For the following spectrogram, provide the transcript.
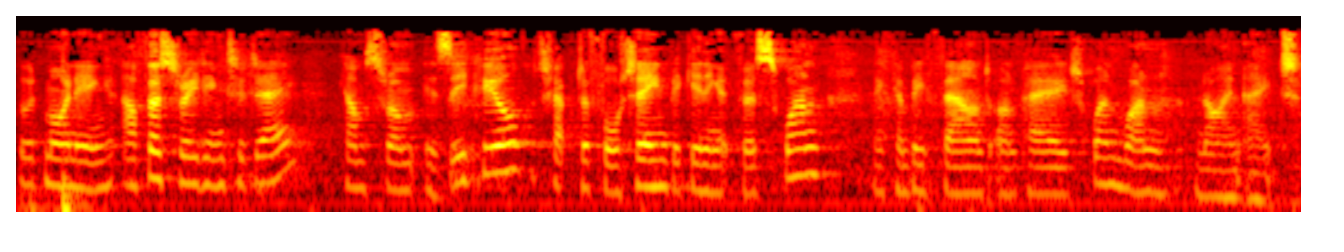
Good morning. Our first reading today comes from Ezekiel chapter 14, beginning at verse 1, and can be found on page 1198.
